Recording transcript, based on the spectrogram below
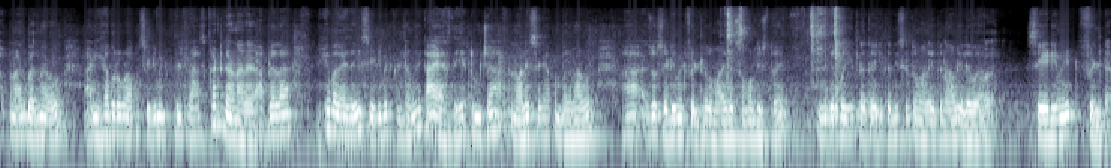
आपण आज बघणार आहोत आणि ह्याबरोबर आपण सेडिमेंट फिल्टर आज कट करणार आहे. आपल्याला हे बघायचं आहे की सेडिमेंट फिल्टरमध्ये काय असते हे तुमच्या नॉलेजसाठी आपण बघणार आहोत. हा जो सेडिमेंट फिल्टर तुम्हाला इथे समोर दिसतो आहे तुम्ही जर बघितलं तर इथं दिसेल तुम्हाला इथं नाव लिहिलं बघा. सेडिमेंट फिल्टर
